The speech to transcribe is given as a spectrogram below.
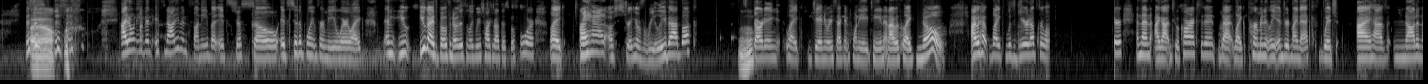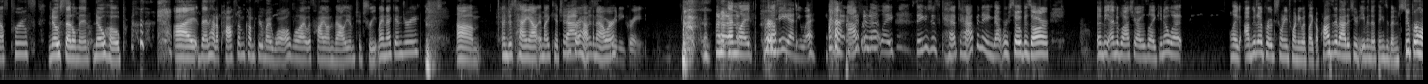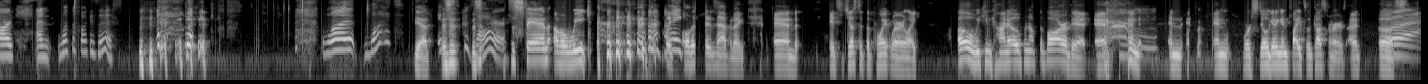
This I is know. this is I don't even it's not even funny, but it's just so it's to the point for me where like and you you guys both know this and like we've talked about this before. Like I had a string of really bad luck Mhm. starting like January 2nd, 2018 and I was like, "No." I had like was geared up for like and then I got into a car accident that like permanently injured my neck, which I have not enough proof, no settlement, no hope. I then had a possum come through my wall while I was high on Valium to treat my neck injury. um and just hang out in my kitchen That for half was an hour. Pretty great. And like for just- me anyway. after that, like things just kept happening that were so bizarre. At the end of last year, I was like, you know what? Like, I'm gonna approach 2020 with like a positive attitude, even though things have been super hard. And what the fuck is this? Like, what? What? Yeah, It's this is just this is bizarre. it's the span of a week. like, Like- all this shit is happening, and it's just at the point where like, oh, we can kind of open up the bar a bit, and Mm. and and, and we're still getting in fights with customers. I would, uh, Ah.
